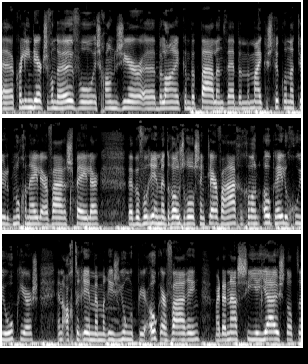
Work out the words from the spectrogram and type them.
uh, Carlien Dirksen van de Heuvel is gewoon zeer uh, belangrijk en bepalend. We hebben met Maaike Stukkel natuurlijk nog een hele ervaren speler. We hebben voorin met Roos Ros en Claire Verhagen gewoon ook hele goede hoekjes. En achterin met Maries Jongepeer ook ervaring. Maar daarnaast zie je juist dat,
